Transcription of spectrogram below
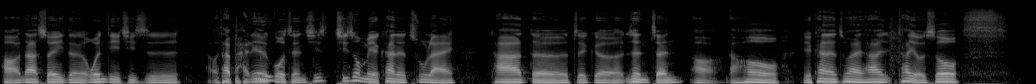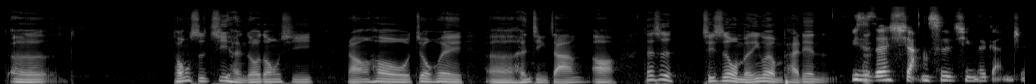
好，那所以呢，温蒂其实哦，他排练的过程，其实其实我们也看得出来他的这个认真啊，然后也看得出来他他有时候呃，同时记很多东西，然后就会呃很紧张啊。但是其实我们因为我们排练一直在想事情的感觉，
